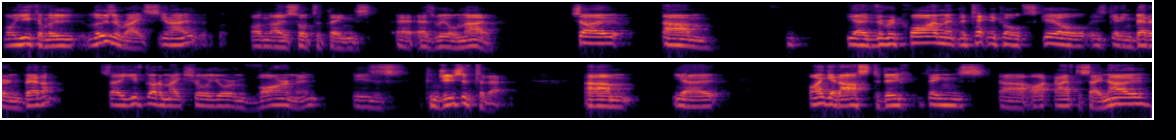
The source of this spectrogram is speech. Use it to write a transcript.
well, you can lose lose a race. You know, on those sorts of things, as we all know. So, um, you know, the requirement, the technical skill is getting better and better. So you've got to make sure your environment is conducive to that. Um, you know, I get asked to do things. Uh, I, I, have to say no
